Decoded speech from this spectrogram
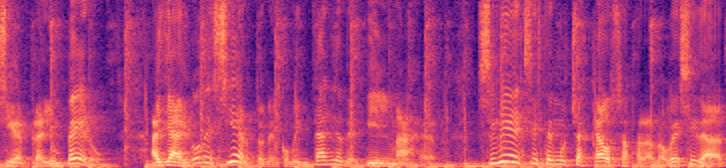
Siempre hay un pero. Hay algo de cierto en el comentario de Bill Maher. Si bien existen muchas causas para la obesidad,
